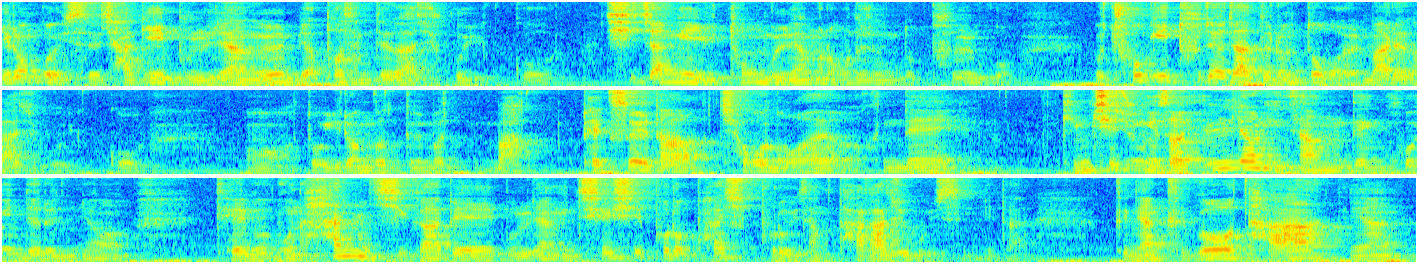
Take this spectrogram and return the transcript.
이런 거 있어요. 자기 물량을 몇 퍼센트 가지고 있고 시장의 유통 물량은 어느 정도 풀고 뭐 초기 투자자들은 또 얼마를 가지고 있고 어, 또 이런 것들 뭐막 백서에 다 적어 놓아요. 근데 김치 중에서 1년 이상 된 코인들은요 대부분 한 지갑의 물량이 70% 80% 이상 다 가지고 있습니다. 그냥 그거 다 그냥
